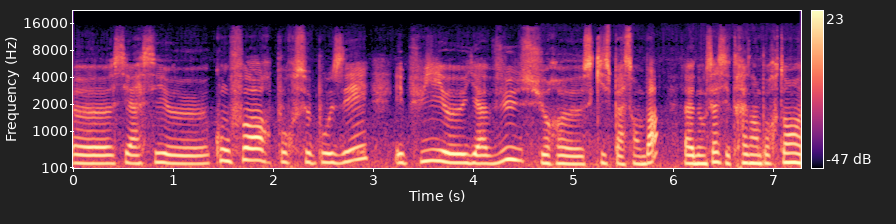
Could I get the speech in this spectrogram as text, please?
Euh, c'est assez euh, confort pour se poser. Et puis, euh, il y a vue sur euh, ce qui se passe en bas. Donc ça, c'est très important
